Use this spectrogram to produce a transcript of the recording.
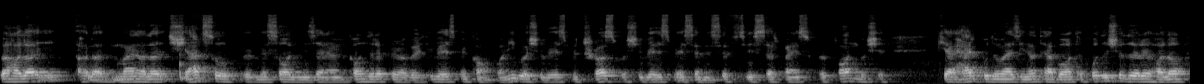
و حالا حالا من حالا شخص رو مثال می‌زنم. امکان داره property به اسم کامپانی باشه به اسم trust باشه به اسم SMSF باشه که هر کدوم از اینا تبعات خودشو داره. حالا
